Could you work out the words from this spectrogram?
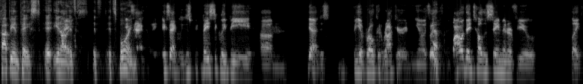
Copy and paste. It, you know, Right. it's it's it's boring. exactly exactly just basically be um yeah just be a broken record you know it's like why would they tell the same interview like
